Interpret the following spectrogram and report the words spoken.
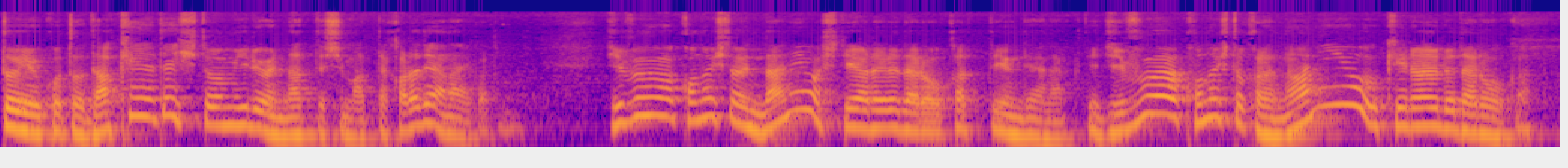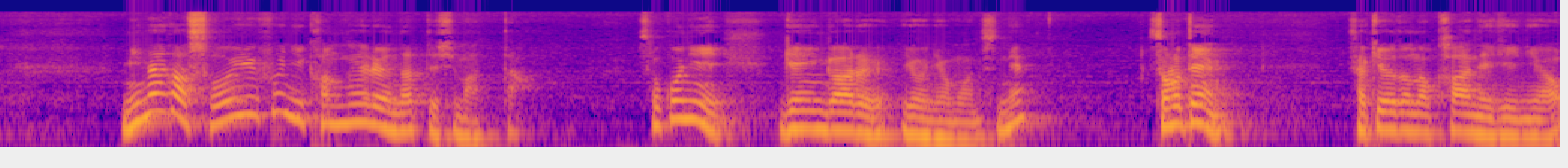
ということだけで人を見るようになってしまったからではないかと。自分はこの人に何をしてやれるだろうかっていうんではなくて、自分はこの人から何を受けられるだろうか。皆がそういうふうに考えるようになってしまった。そこに原因があるように思うんですね。その点、先ほどのカーネギーには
